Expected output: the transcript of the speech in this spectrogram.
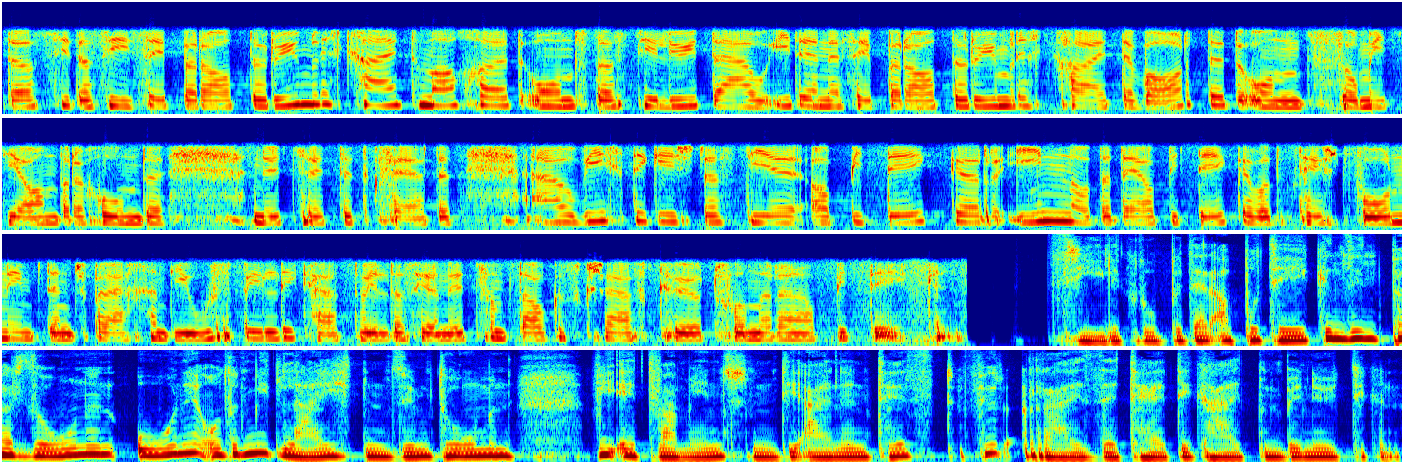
dass sie das in separaten Räumlichkeiten machen und dass die Leute auch in diesen separaten Räumlichkeiten warten und somit die anderen Kunden nicht gefährden Auch wichtig ist, dass die Apothekerin oder der Apotheker, der den Test vornimmt, entsprechende Ausbildung hat, weil das ja nicht zum Tagesgeschäft gehört von einer Apotheke. Zielgruppe der Apotheken sind Personen ohne oder mit leichten Symptomen, wie etwa Menschen, die einen Test für Reisetätigkeiten benötigen.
